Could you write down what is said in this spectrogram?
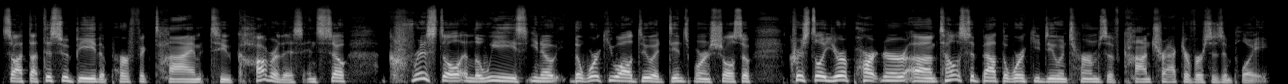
So I thought this would be the perfect time to cover this. And so, Crystal and Louise, you know, the work you all do at Dinsmore and Shohl. So, Crystal, you're a partner. Um, tell us about the work you do in terms of contractor versus employee.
